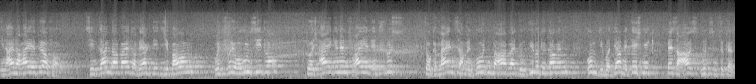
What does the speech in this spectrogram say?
In einer Reihe Dörfer sind Landarbeiter, werktätige Bauern und frühere Umsiedler durch eigenen freien Entschluss zur gemeinsamen Bodenbearbeitung übergegangen, um die moderne Technik besser ausnutzen zu können.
